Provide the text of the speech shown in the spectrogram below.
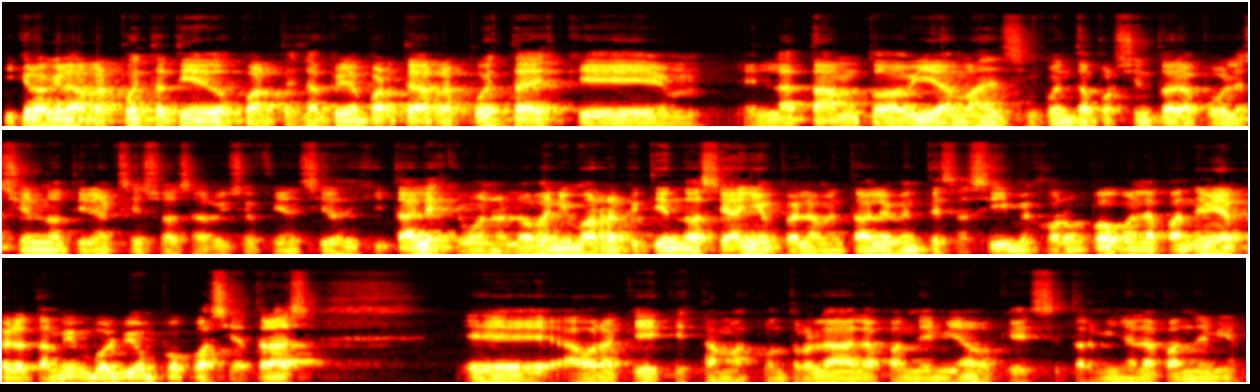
Y creo que la respuesta tiene dos partes. La primera parte de la respuesta es que en la TAM todavía más del 50% de la población no tiene acceso a servicios financieros digitales, que bueno, lo venimos repitiendo hace años, pero lamentablemente es así, mejoró un poco en la pandemia, pero también volvió un poco hacia atrás eh, ahora que, está más controlada la pandemia o que se termina la pandemia,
